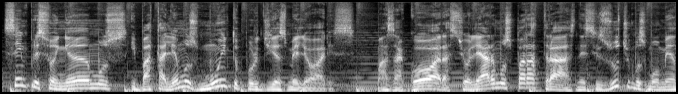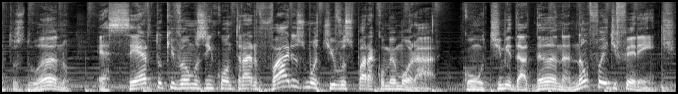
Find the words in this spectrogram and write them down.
Sempre sonhamos e batalhamos muito por dias melhores. Mas agora, se olharmos para trás nesses últimos momentos do ano, é certo que vamos encontrar vários motivos para comemorar. Com o time da Dana não foi diferente.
